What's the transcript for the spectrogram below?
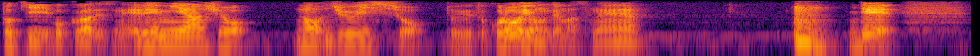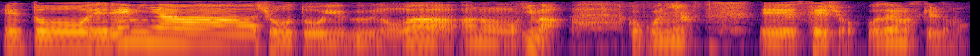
時僕はですね、エレミア書の11章というところを読んでますね。で、えっと、エレミア書というのは、あの、今、ここに、え、聖書ございますけれども、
